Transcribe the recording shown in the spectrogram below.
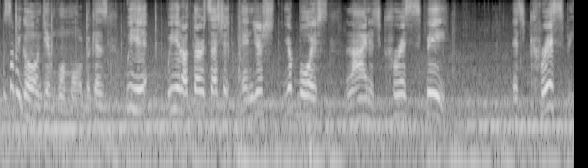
Let's let me go and give him one more because we hit we hit our third session and your your boy's line is crispy. It's crispy.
